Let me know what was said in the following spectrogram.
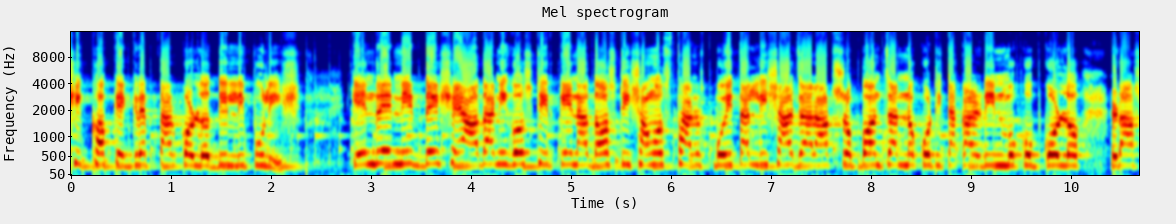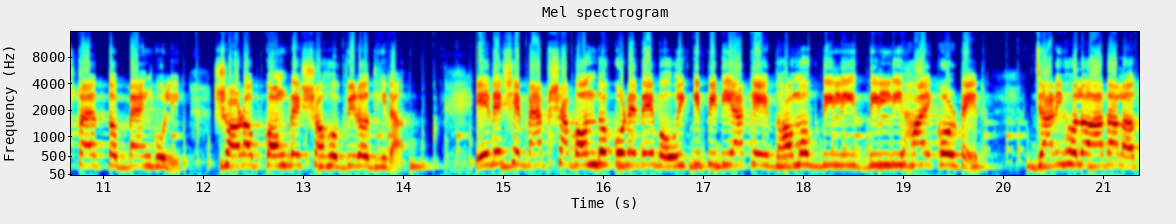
শিক্ষককে গ্রেপ্তার করল দিল্লি পুলিশ। কেন্দ্রের নির্দেশে আদানি গোষ্ঠীর কেনা দশটি সংস্থার পঁয়তাল্লিশ হাজার আটশো পঞ্চান্ন কোটি টাকার ঋণ মকুব করল রাষ্ট্রায়ত্ত ব্যাঙ্কগুলি, সরব কংগ্রেস সহ বিরোধীরা। এদেশে ব্যবসা বন্ধ করে দেব উইকিপিডিয়াকে ধমক দিল্লি দিল্লি হাইকোর্টের। জারি হলো আদালত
